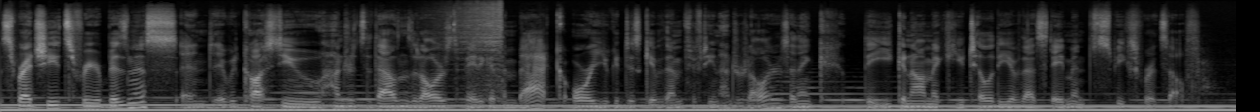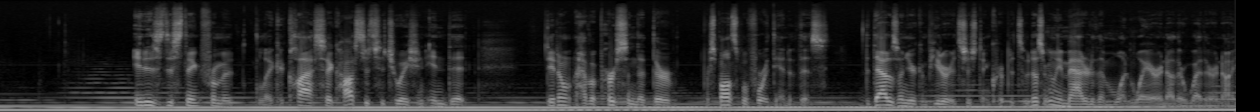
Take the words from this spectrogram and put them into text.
spreadsheets for your business and it would cost you hundreds of thousands of dollars to pay to get them back, or you could just give them $1,500, I think the economic utility of that statement speaks for itself. It is distinct from a like a classic hostage situation in that they don't have a person that they're responsible for at the end of this. The data's on your computer, it's just encrypted, so it doesn't really matter to them one way or another whether or not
